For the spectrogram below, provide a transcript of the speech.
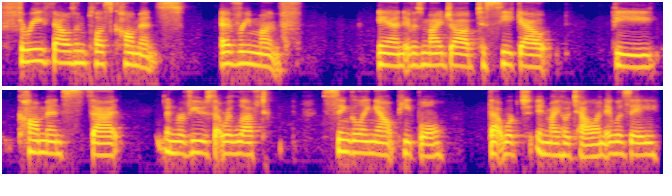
3,000 plus comments every month. And it was my job to seek out the comments that and reviews that were left singling out people that worked in my hotel. And it was a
